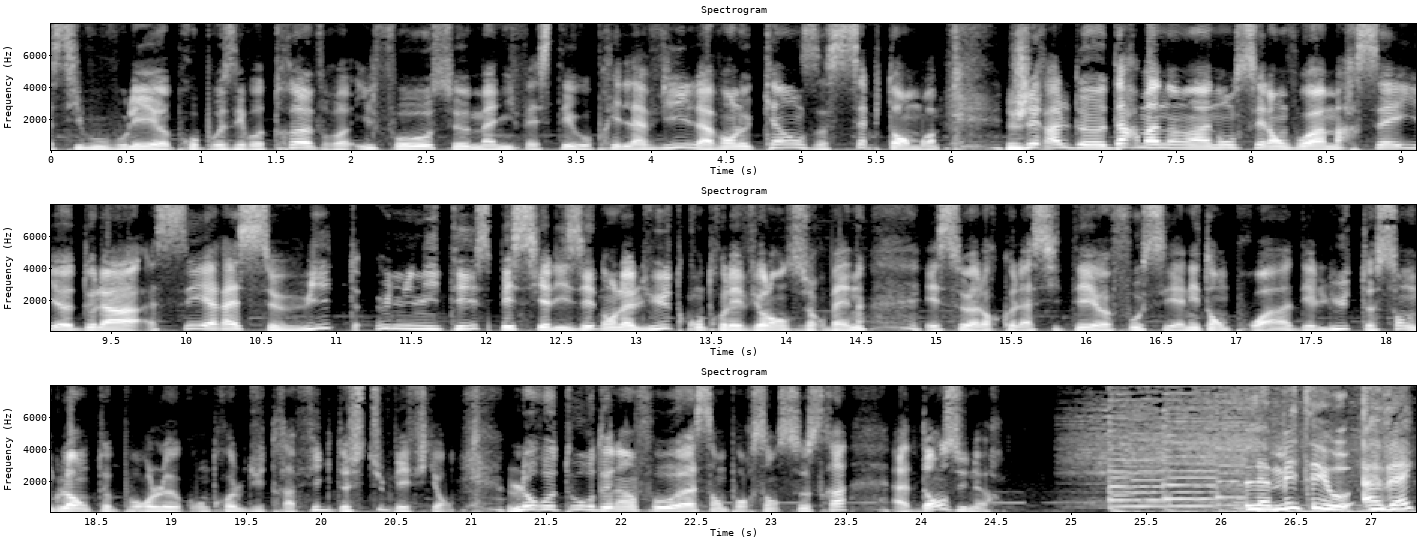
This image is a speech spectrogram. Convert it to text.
Si vous voulez proposer votre œuvre, il faut se manifester auprès de la ville avant le 15 septembre. Gérald Darmanin a annoncé l'envoi à Marseille de la CRS 8, une unité spécialisée dans la lutte contre les violences urbaines, et ce alors que la cité euh, phocéenne est en proie à des luttes sanglantes pour le contrôle du trafic de stupéfiants. Le retour de l'info à 100%, ce sera dans une heure. La météo avec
